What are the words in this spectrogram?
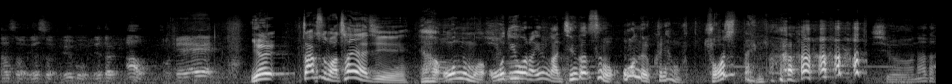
다섯, 여섯, 일곱, 여덟, 아홉. 오케이. 열 짝수 맞춰야지. 야 오늘 뭐 오디오랑 이런 거안 챙겼으면 오늘 그냥 뭐 좋아졌다 임마. 시원하다.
